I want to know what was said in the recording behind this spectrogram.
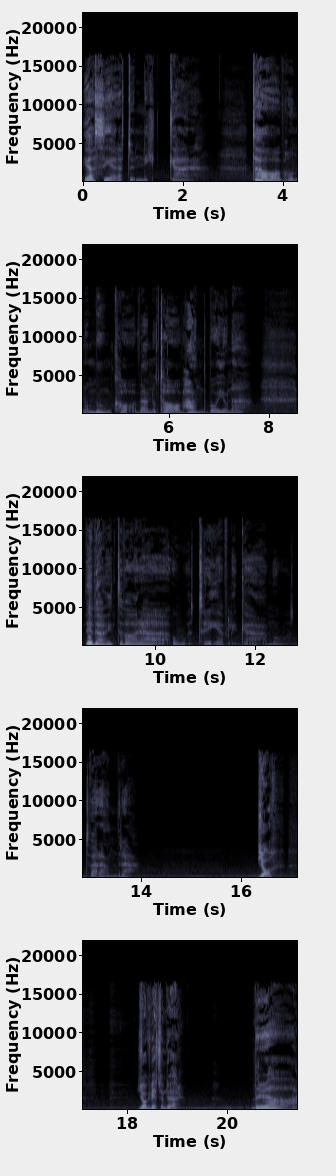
Jag ser att du nickar. Ta av honom munkaven och ta av handbojorna. Vi behöver inte vara otrevliga mot varandra. Ja. Jag vet vem du är. Bra.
